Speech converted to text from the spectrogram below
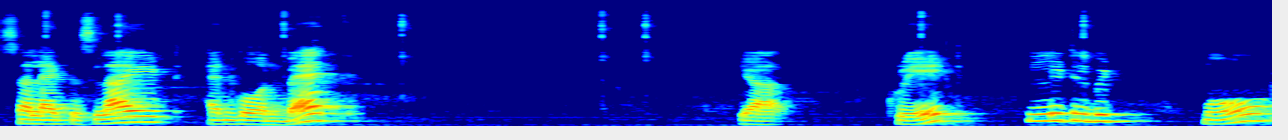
select this light and go on back. Yeah create little bit more.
